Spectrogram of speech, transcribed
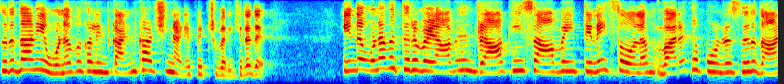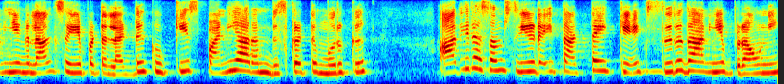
சிறுதானிய உணவுகளின் கண்காட்சி நடைபெற்று வருகிறது. இந்த உணவு திருவிழாவில் ராகி சாமை திணை சோளம் வரகு போன்ற சிறு தானியங்களால் செய்யப்பட்ட லட்டு குக்கீஸ் பணியாரம் பிஸ்கட்டு முறுக்கு அதிரசம் சீடை தட்டை கேக் சிறுதானிய பிரவுனி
